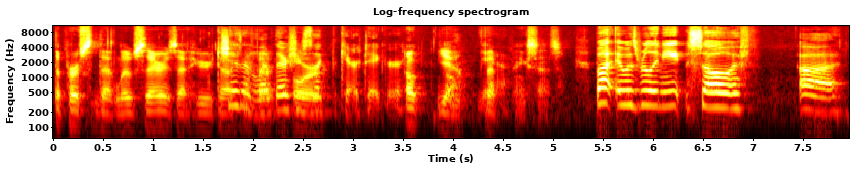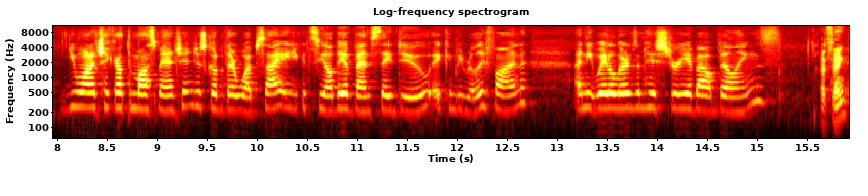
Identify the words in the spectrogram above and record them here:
the person that lives there is that who you're talking she doesn't about? live there. She's Or- like the caretaker. oh yeah, Yeah. that makes sense. But it was really neat. So if uh, you want to check out the Moss Mansion, just go to their website and you can see all the events they do. It can be really fun. A neat way to learn some history about Billings. I think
